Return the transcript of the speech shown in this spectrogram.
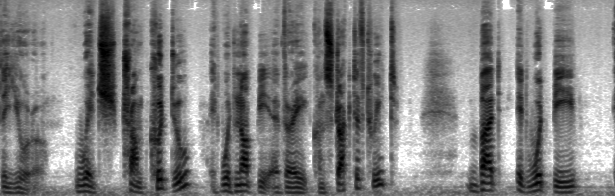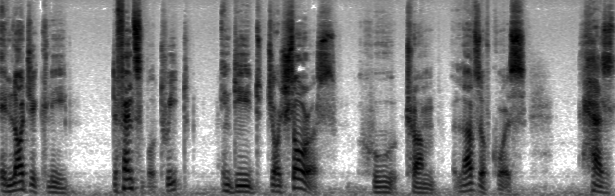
the euro, which Trump could do, it would not be a very constructive tweet but it would be a logically defensible tweet. Indeed, George Soros, who Trump loves, of course, has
